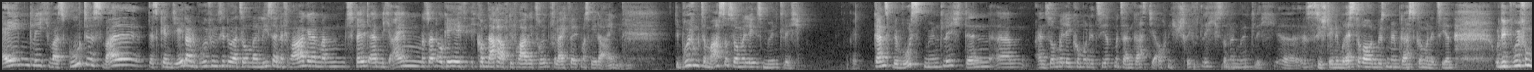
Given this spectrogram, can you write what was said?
eigentlich was Gutes, weil das kennt jeder eine Prüfungssituation. Man liest eine Frage, man es fällt einem nicht ein, man sagt, okay, ich, komme nachher auf die Frage zurück, vielleicht fällt mir es wieder ein. Mhm. Die Prüfung zum Master Sommelier ist mündlich. Ganz bewusst mündlich, denn ähm, ein Sommelier kommuniziert mit seinem Gast ja auch nicht schriftlich, sondern mündlich. Äh, sie stehen im Restaurant und müssen mit dem Gast kommunizieren. Und die Prüfung,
